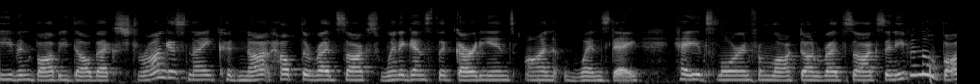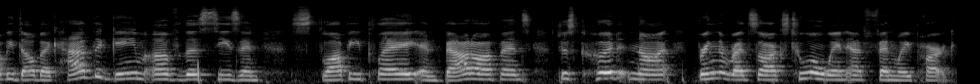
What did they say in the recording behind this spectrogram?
Even Bobby Dalbec's strongest night could not help the Red Sox win against the Guardians on Wednesday. Hey, it's Lauren from Locked On Red Sox, and even though Bobby Dalbec had the game of the season, sloppy play and bad offense just could not bring the Red Sox to a win at Fenway Park.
